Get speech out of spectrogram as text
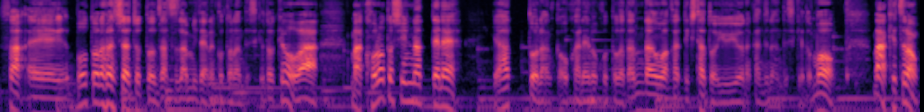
さあ、えー冒頭の話はちょっと雑談みたいなことなんですけど今日はまあこの年になってねやっとなんかお金のことがだんだん分かってきたというような感じなんですけどもまあ結論。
